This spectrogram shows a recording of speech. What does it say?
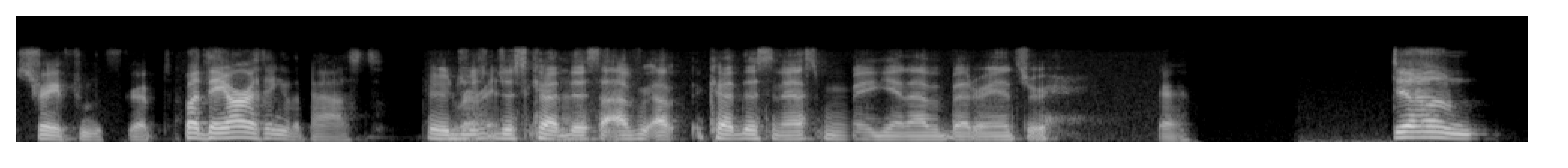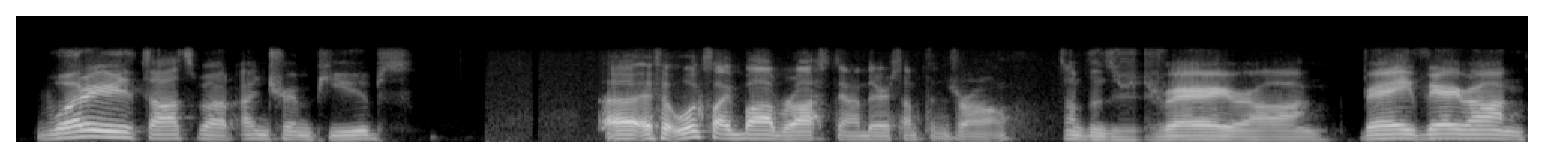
straight from the script. But they are a thing of the past. Here, just Right. just cut this. I've, I've cut this and ask me again. I have a better answer. Yeah. Dylan, what are your thoughts about untrimmed pubes? Uh, if it looks like Bob Ross down there, something's wrong. Something's very wrong. Very, very wrong.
